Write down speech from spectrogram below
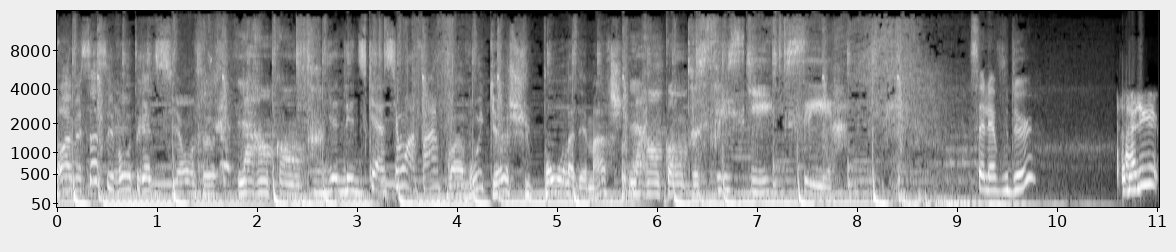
Ouais, mais ça, c'est vos traditions, ça. La rencontre. Il y a de l'éducation à faire. Faut avouer que je suis pour la démarche. La rencontre Strisky-Cyr. Salut à vous deux? Salut.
